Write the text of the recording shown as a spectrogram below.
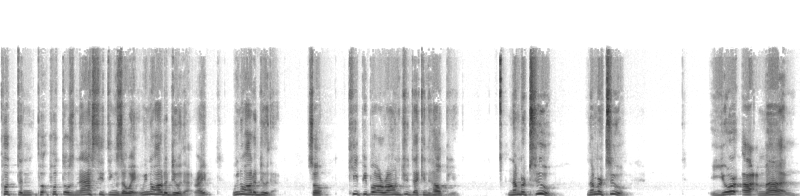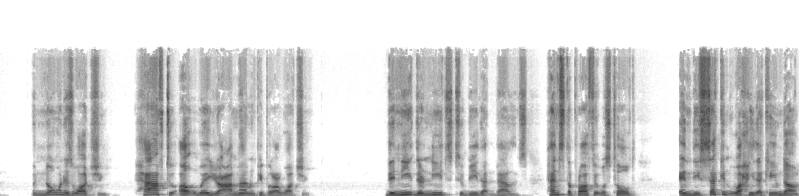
put the put, put those nasty things away. We know how to do that, right? We know how to do that. So keep people around you that can help you. Number two, number two, your a'mal when no one is watching have to outweigh your amal when people are watching. They need there needs to be that balance. Hence, the Prophet was told, and the second wahi that came down.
